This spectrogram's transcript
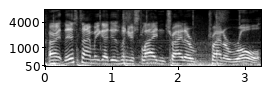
All right, this time what you gotta do is when you're sliding, try to try to roll.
